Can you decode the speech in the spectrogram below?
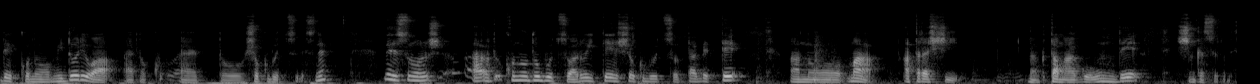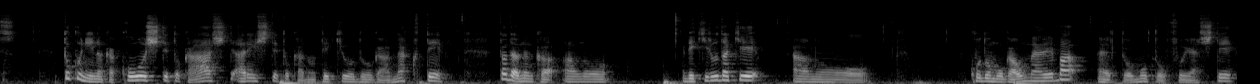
で、この緑は、あの、えっ、ー、と、植物ですね。で、その、あこの動物を歩いて植物を食べて、あの、まあ、新しいなんか卵を産んで進化するんです。特になんかこうしてとか、ああして、あれしてとかの適応度がなくて、ただなんか、あの、できるだけ、あの、子供が生まれば、えっと、もっと増やして、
